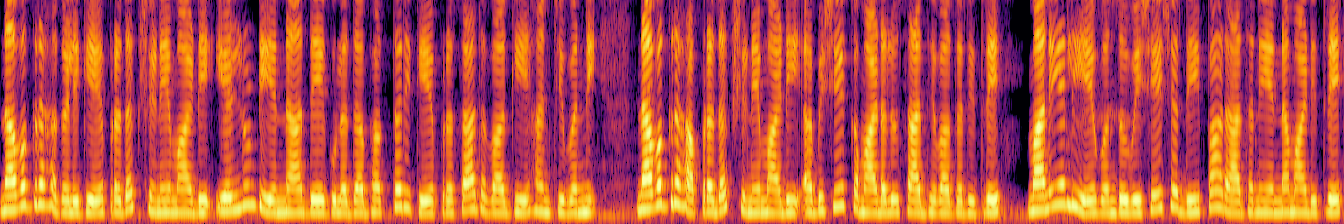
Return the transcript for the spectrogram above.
ನವಗ್ರಹಗಳಿಗೆ ಪ್ರದಕ್ಷಿಣೆ ಮಾಡಿ ಎಳ್ಳುಂಡಿಯನ್ನ ದೇಗುಲದ ಭಕ್ತರಿಗೆ ಪ್ರಸಾದವಾಗಿ ಹಂಚಿ ಬನ್ನಿ. ನವಗ್ರಹ ಪ್ರದಕ್ಷಿಣೆ ಮಾಡಿ ಅಭಿಷೇಕ ಮಾಡಲು ಸಾಧ್ಯವಾಗದಿದ್ರೆ ಮನೆಯಲ್ಲಿಯೇ ಒಂದು ವಿಶೇಷ ದೀಪಾರಾಧನೆಯನ್ನ ಮಾಡಿದ್ರೆ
